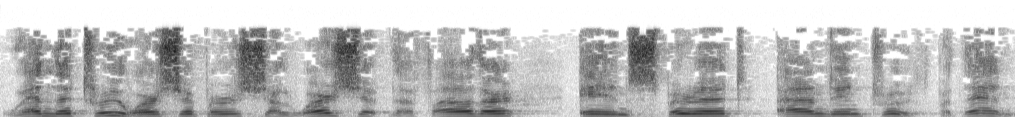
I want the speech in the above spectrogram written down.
when the true worshippers shall worship the Father in spirit and in truth. But then,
